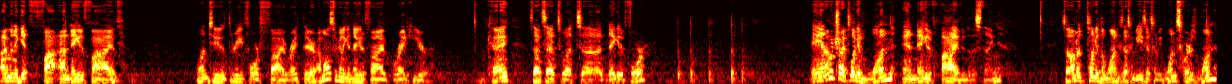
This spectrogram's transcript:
I'm going to get five, uh, negative 5. 1, 2, 3, 4, 5 right there. I'm also going to get negative 5 right here. Okay, so that's at what, uh, negative 4. And I'm going to try to plug in 1 and negative 5 into this thing. So I'm going to plug in the 1 because that's going to be easy. That's going to be 1 squared is 1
